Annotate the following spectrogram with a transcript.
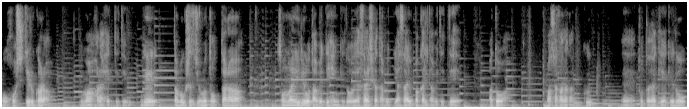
を欲してるから今は腹減っててるでタンパク質十分取ったらそんなに量食べてへんけど野菜しか食べ野菜ばっかり食べててあとはまあ魚が肉えー、取っただけやけど、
